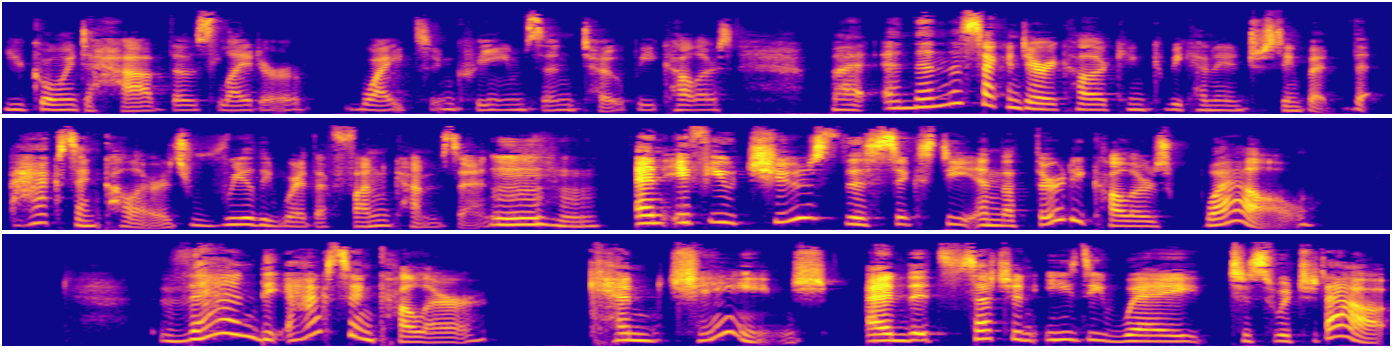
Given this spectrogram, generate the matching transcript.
you're going to have those lighter whites and creams and taupey colors. But and then the secondary color can, can be kind of interesting, but the accent color is really where the fun comes in. Mm-hmm. And if you choose the 60 and the 30 colors well, then the accent color can change. And it's such an easy way to switch it out.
